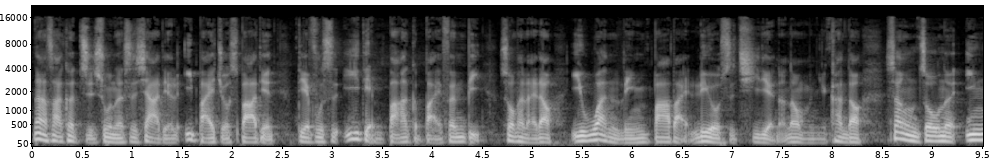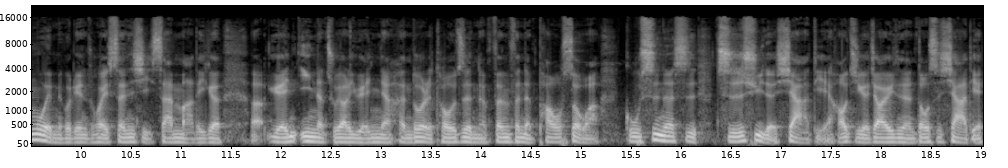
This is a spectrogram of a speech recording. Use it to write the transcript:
纳斯达克指数呢是下跌了一百九十八点，跌幅是一点八个百分比，收盘来到一万零八百六十七点了。那我们也看到上周呢，因为美国联就会升息三码的一个呃原因呢，主要的原因啊，很多的投资人呢纷纷的抛售啊，股市呢是持续的下跌，好几个交易日呢都是下跌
